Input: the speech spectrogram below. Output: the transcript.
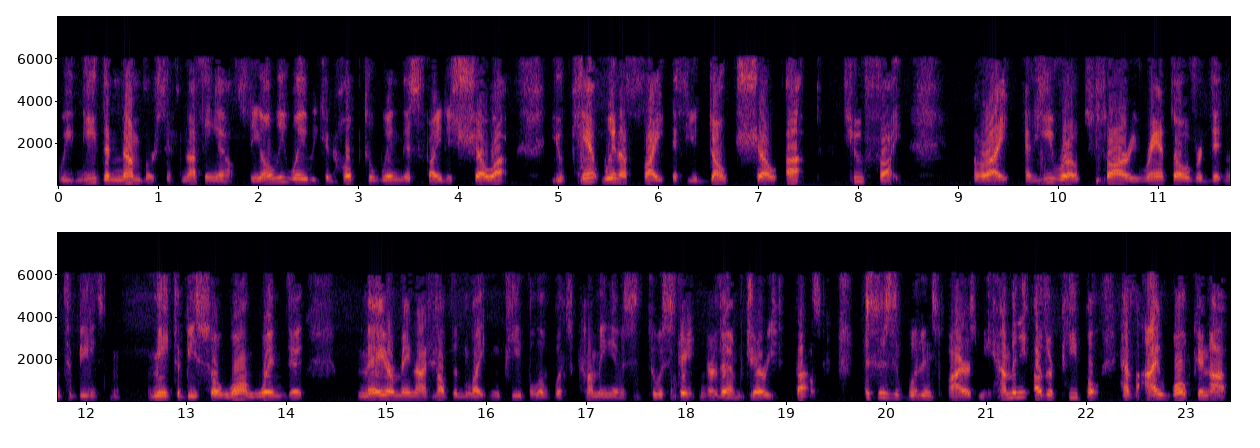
We need the numbers, if nothing else. The only way we can hope to win this fight is show up. You can't win a fight if you don't show up to fight. All right. And he wrote, sorry, rant over, didn't to be mean to be so long winded. May or may not help enlighten people of what's coming into a state near them. Jerry Styles. This is what inspires me. How many other people have I woken up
